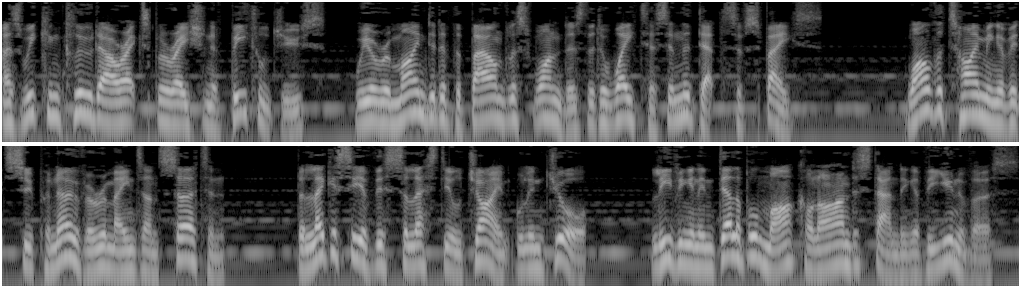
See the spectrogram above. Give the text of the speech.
As we conclude our exploration of Betelgeuse, we are reminded of the boundless wonders that await us in the depths of space. While the timing of its supernova remains uncertain, the legacy of this celestial giant will endure, leaving an indelible mark on our understanding of the universe.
